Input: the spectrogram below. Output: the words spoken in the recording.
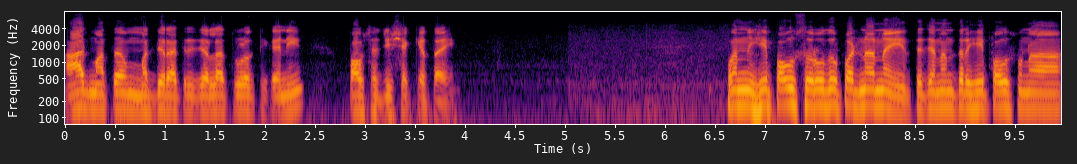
आज मात्र मध्यरात्रीच्याला तुरळक ठिकाणी पावसाची शक्यता आहे. पण हे पाऊस सर्वदूर पडणार नाही. त्याच्यानंतर हे पाऊस पुन्हा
